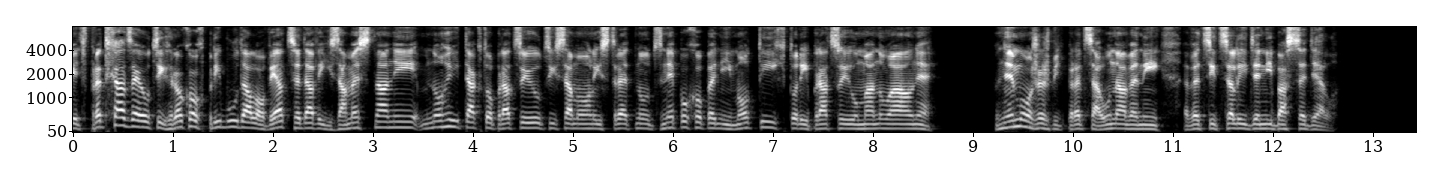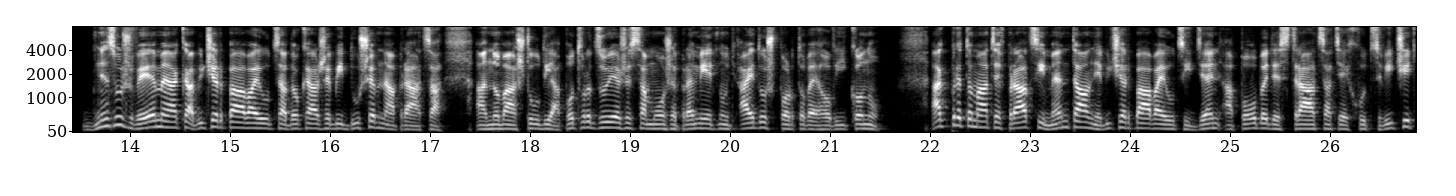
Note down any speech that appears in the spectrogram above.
Keď v predchádzajúcich rokoch pribúdalo viac sedavých zamestnaní, mnohí takto pracujúci sa mohli stretnúť s nepochopením od tých, ktorí pracujú manuálne. Nemôžeš byť predsa unavený, veď si celý deň iba sedel. Dnes už vieme, aká vyčerpávajúca dokáže byť duševná práca a nová štúdia potvrdzuje, že sa môže premietnúť aj do športového výkonu. Ak preto máte v práci mentálne vyčerpávajúci deň a po obede strácate chuť cvičiť,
